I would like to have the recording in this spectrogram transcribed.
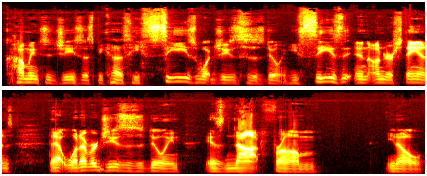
coming to Jesus because he sees what Jesus is doing. He sees and understands that whatever Jesus is doing is not from, you know,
